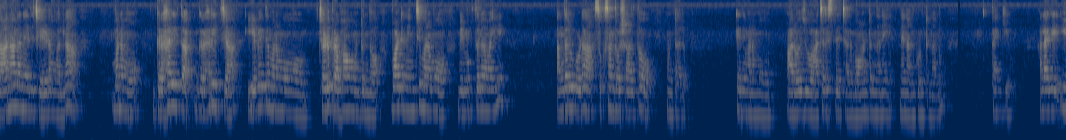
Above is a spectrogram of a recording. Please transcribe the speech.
దానాలు అనేది చేయడం వల్ల మనము గ్రహరీత గ్రహరీత్యా ఏవైతే మనము చెడు ప్రభావం ఉంటుందో వాటి నుంచి మనము విముక్తులమయ్యి అందరూ కూడా సుఖ సంతోషాలతో ఉంటారు. ఇది మనము ఆ రోజు ఆచరిస్తే చాలా బాగుంటుందని నేను అనుకుంటున్నాను. థ్యాంక్ యూ అలాగే ఈ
